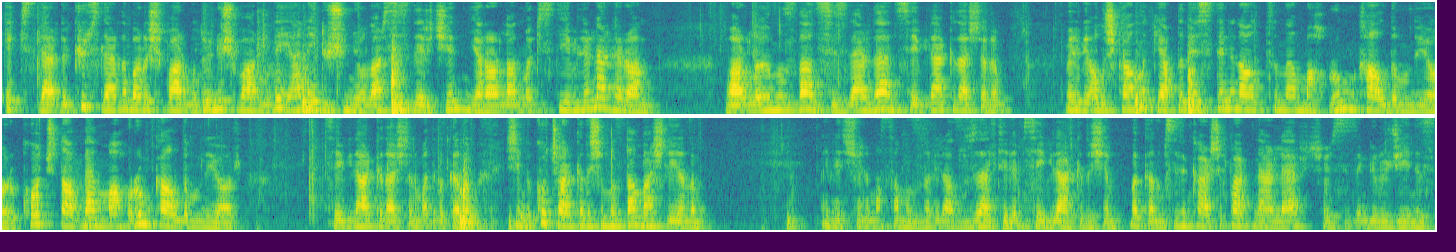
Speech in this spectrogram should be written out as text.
Ekslerde, küslerde barış var mı? Dönüş var mı? Veya ne düşünüyorlar sizler için? Yararlanmak isteyebilirler her an varlığınızdan sizlerden sevgili arkadaşlarım böyle bir alışkanlık yaptı. Destenin altına mahrum kaldım diyor. Koçtan ben mahrum kaldım diyor. Sevgili arkadaşlarım hadi bakalım. Şimdi koç arkadaşımızdan başlayalım. Evet şöyle masamızda biraz düzeltelim sevgili arkadaşım. Bakalım sizin karşı partnerler şöyle sizin göreceğiniz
